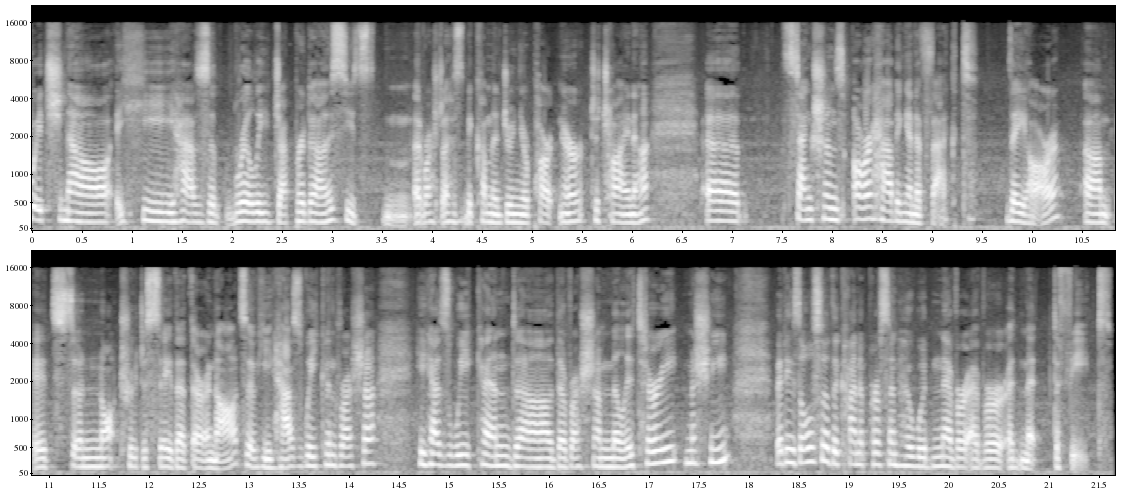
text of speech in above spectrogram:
which now he has really jeopardized. He's, uh, Russia has become a junior partner to China. Uh, sanctions are having an effect. They are. Um, it's uh, not true to say that they're not. So he has weakened Russia. He has weakened uh, the Russian military machine. But he's also the kind of person who would never, ever admit defeat.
